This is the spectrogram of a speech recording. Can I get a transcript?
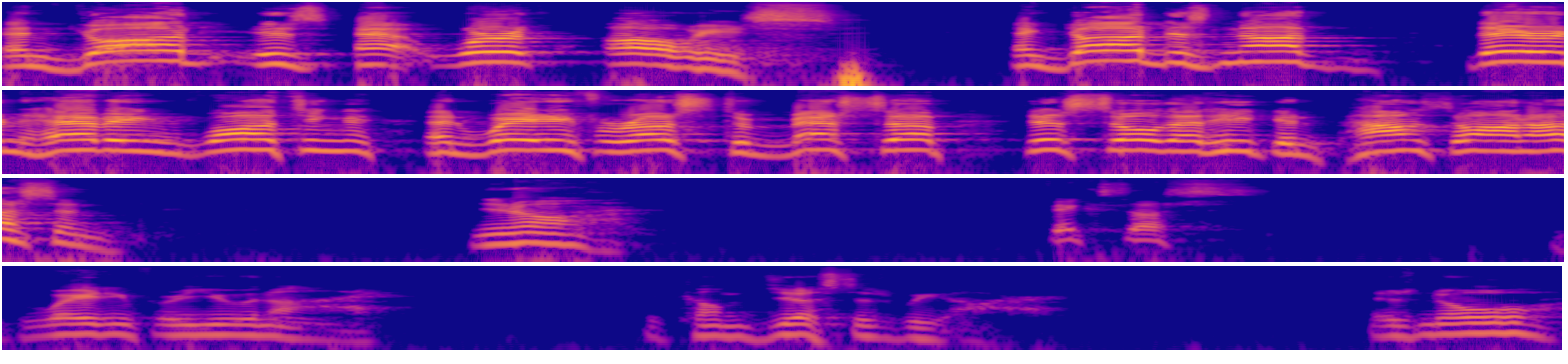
And God is at work always. And God is not there in heaven watching and waiting for us to mess up just so that He can pounce on us and, you know, fix us. He's waiting for you and I to come just as we are. There's no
